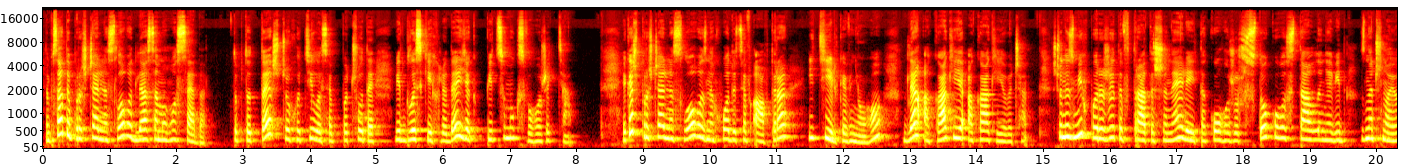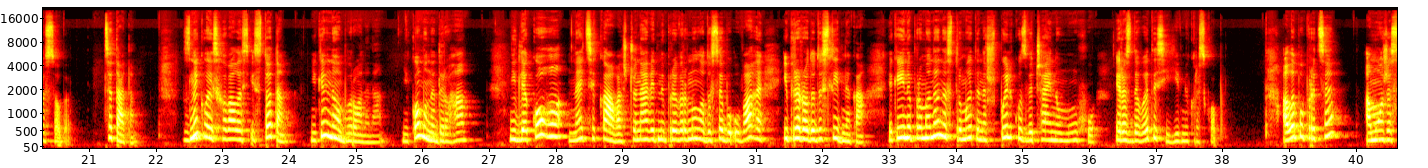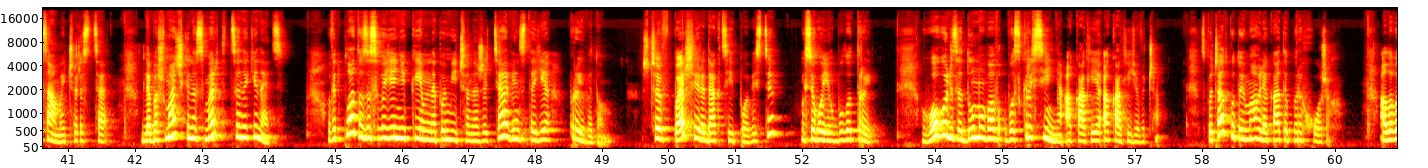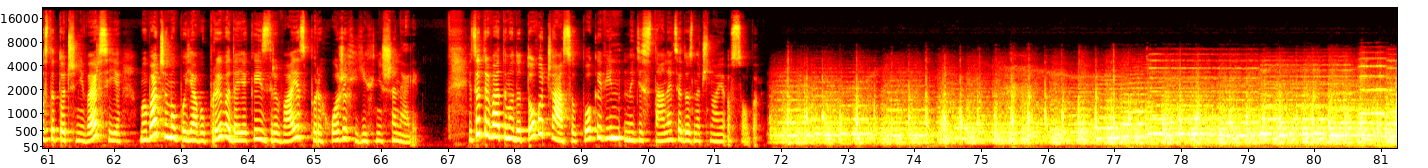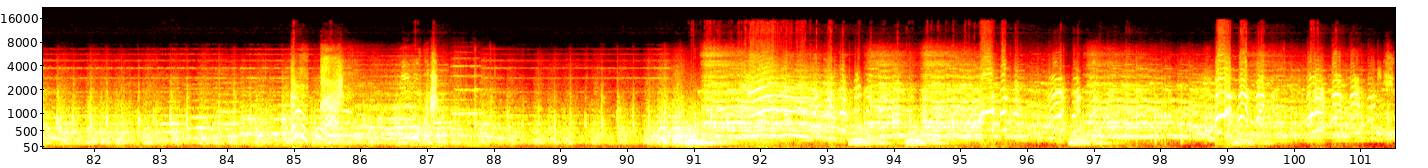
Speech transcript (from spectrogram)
написати прощальне слово для самого себе, тобто те, що хотілося б почути від близьких людей як підсумок свого життя. Яке ж прощальне слово знаходиться в автора і тільки в нього для Акакія Акакійовича, що не зміг пережити втрати шинелі й такого жорстокого ставлення від значної особи? Цитата: Зникла і сховалась істота, ніким не оборонена, нікому не дорога, ні для кого не цікава, що навіть не привернула до себе уваги і природодослідника, який не промине наструмити на шпильку звичайну муху і роздивитись її в мікроскоп. Але попри це, а може саме й через це, для Башмачкіна смерть це не кінець. У відплату за своє ніким не помічене життя він стає привидом. Ще в першій редакції повісті, усього їх було три, Гоголь задумував Воскресіння Акакія Акакійовича. Спочатку той мав лякати перехожих. Але в остаточній версії ми бачимо появу привида, який зриває з перехожих їхні шинелі. І це триватиме до того часу, поки він не дістанеться до значної особи.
